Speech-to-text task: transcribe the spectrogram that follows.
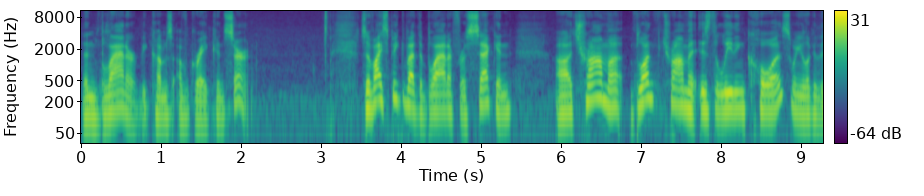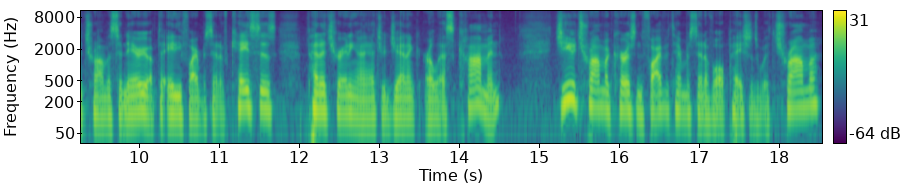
then bladder becomes of great concern. So if I speak about the bladder for a second, uh, trauma, blunt trauma is the leading cause when you look at the trauma scenario, up to 85% of cases. Penetrating, iatrogenic, or less common. GU trauma occurs in 5 to 10% of all patients with trauma.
